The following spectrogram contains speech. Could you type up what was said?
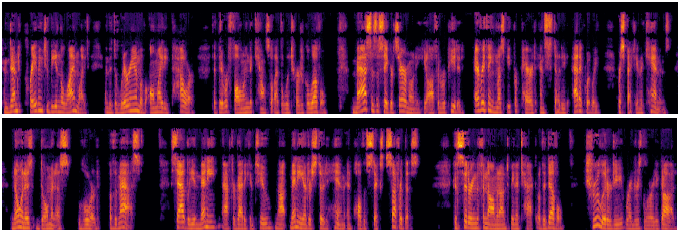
condemned craving to be in the limelight and the delirium of almighty power that they were following the council at the liturgical level. Mass is a sacred ceremony, he often repeated. Everything must be prepared and studied adequately, respecting the canons. No one is Dominus, Lord of the Mass. Sadly, in many after Vatican II, not many understood him and Paul VI suffered this, considering the phenomenon to be an attack of the devil. True liturgy renders glory to God.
